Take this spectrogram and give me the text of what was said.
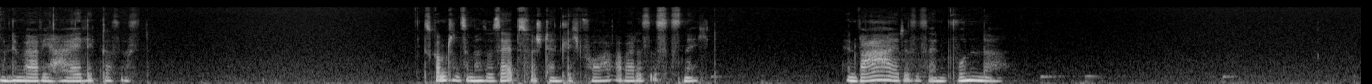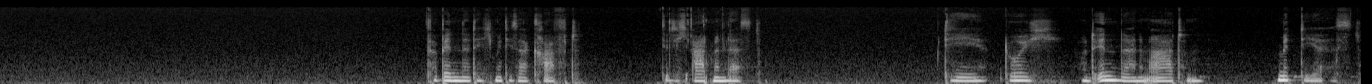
Und nimm wahr, wie heilig das ist. Es kommt uns immer so selbstverständlich vor, aber das ist es nicht. In Wahrheit ist es ein Wunder. Verbinde dich mit dieser Kraft, die dich atmen lässt, die durch und in deinem Atem mit dir ist.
